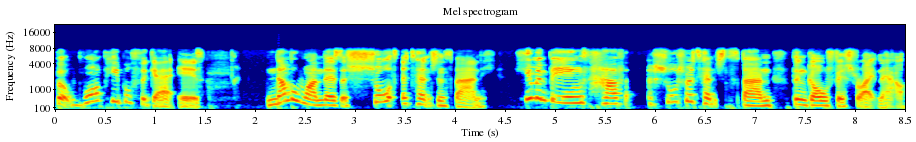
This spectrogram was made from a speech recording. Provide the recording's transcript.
But what people forget is number one, there's a short attention span. Human beings have a shorter attention span than goldfish right now.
